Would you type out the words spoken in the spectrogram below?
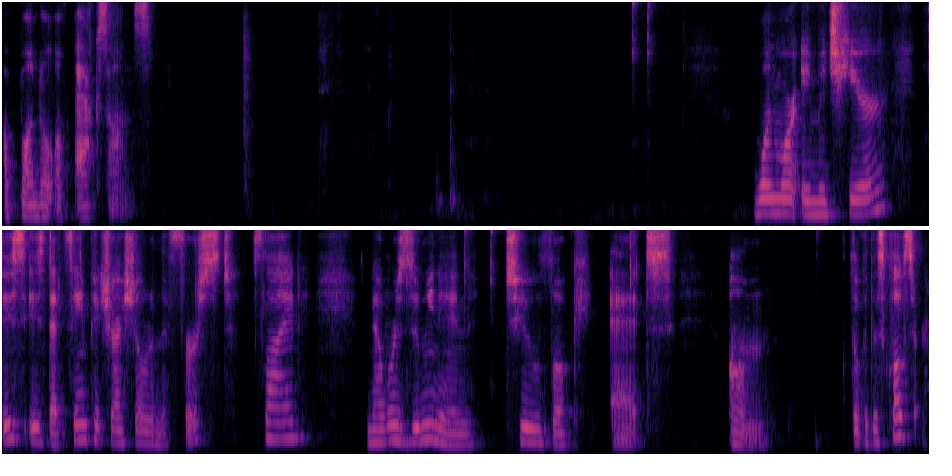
A bundle of axons. One more image here. This is that same picture I showed in the first slide. Now we're zooming in to look at um, look at this closer.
